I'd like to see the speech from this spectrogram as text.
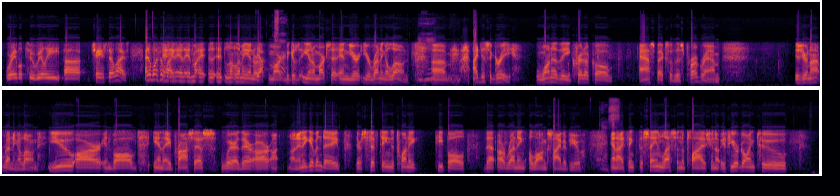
were able to really uh, change their lives. And it wasn't And, like and, and my, uh, it, let let me interrupt, Yeah. Mark, Sure. because you know Mark said, and you're you're running alone. Um, I disagree. One of the critical aspects of this program is you're not running alone. You are involved in a process where there are on, on any given day there's 15 to 20 people that are running alongside of you. Yes. And I think the same lesson applies. You know, if you're going to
